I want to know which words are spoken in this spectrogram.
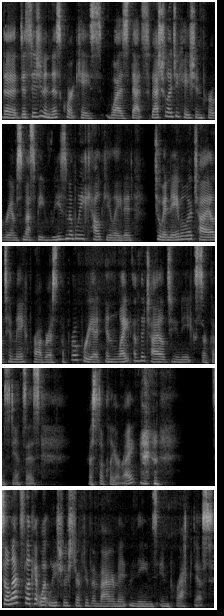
the decision in this court case was that special education programs must be reasonably calculated to enable a child to make progress appropriate in light of the child's unique circumstances. Crystal clear, right? so let's look at what least restrictive environment means in practice.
